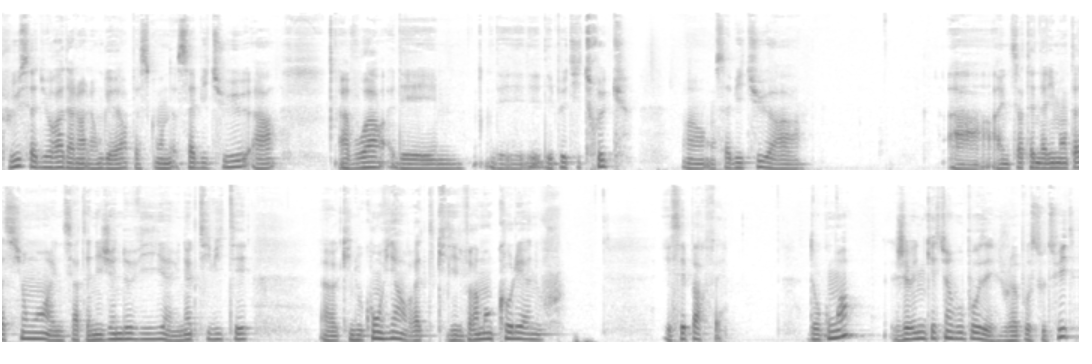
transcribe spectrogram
plus ça durera dans la longueur parce qu'on s'habitue à avoir des, petits trucs. Hein, on s'habitue à, une certaine alimentation, à une certaine hygiène de vie, à une activité euh, qui nous convient, qui est vraiment collée à nous. Et c'est parfait. Donc moi, j'avais une question à vous poser. Je vous la pose tout de suite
